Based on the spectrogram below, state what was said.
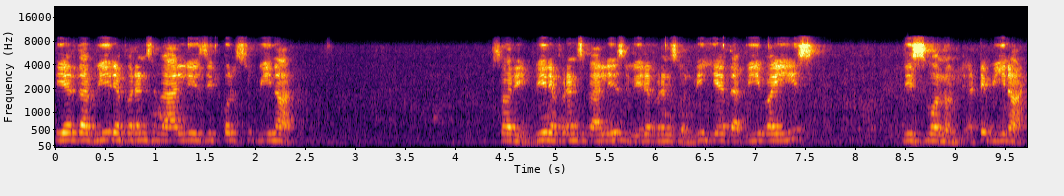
Here the V reference value is equals to V naught. Sorry, V reference value is V reference only. Here the Vy is this one only at V naught.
